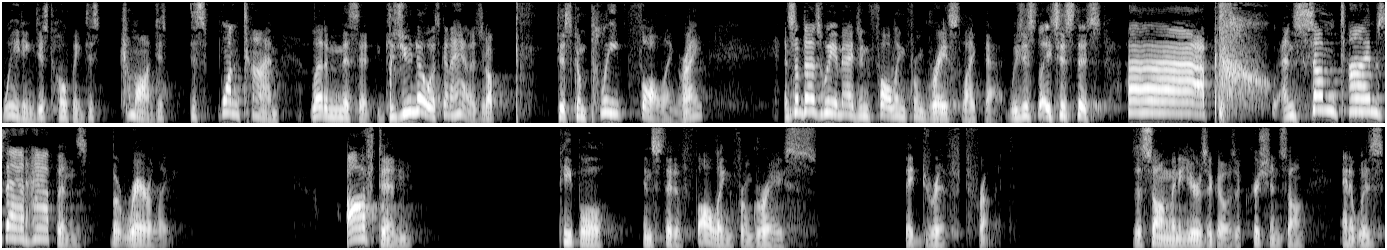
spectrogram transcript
waiting, just hoping, just come on, just this one time, let him miss it because you know what's going to happen. It's going to this complete falling, right? And sometimes we imagine falling from grace like that. We just, it's just this, ah, and sometimes that happens, but rarely. Often, people, instead of falling from grace, they drift from it. There's a song many years ago, it was a Christian song, and it was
